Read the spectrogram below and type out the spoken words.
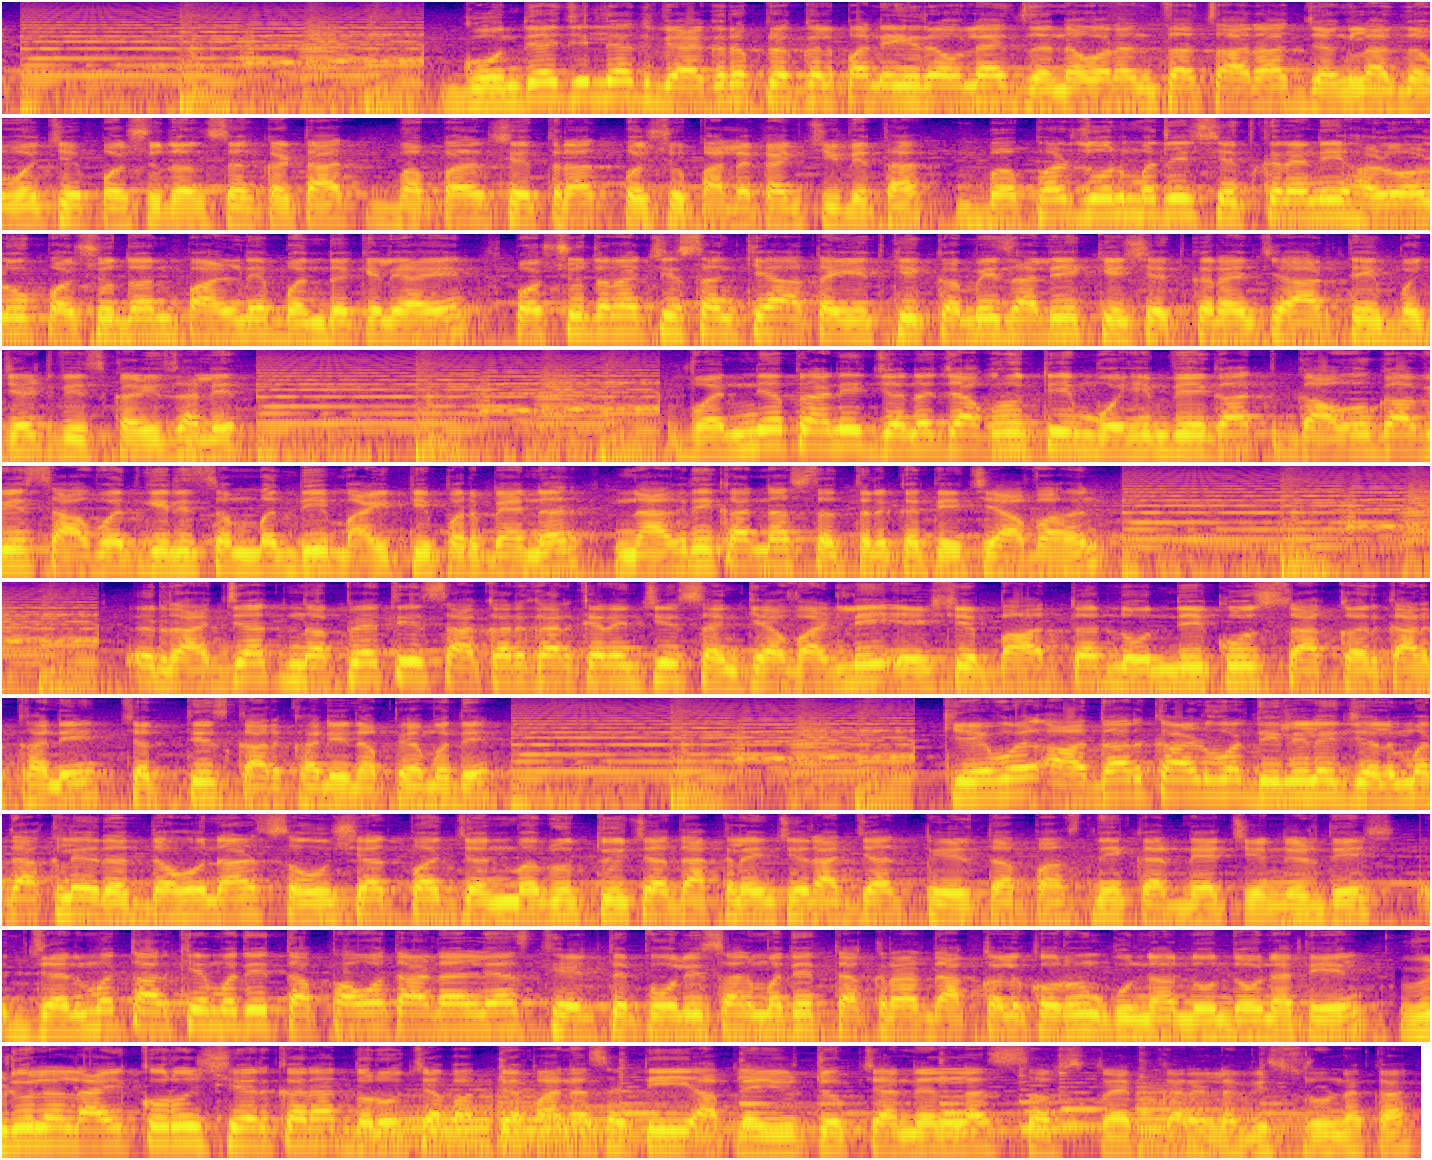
गोंदिया जिल्ह्यात व्याघ्र प्रकल्पाने हिरवलाय जनावरांचा चारा जंगलाजवळचे पशुधन संकटात बफर क्षेत्रात पशुपालकांची व्यथा. बफर झोनमधील शेतकऱ्यांनी हळूहळू पशुधन पाळणे बंद केले आहे. पशुधनाची संख्या आता इतकी कमी झाली की शेतकऱ्यांचे आर्थिक बजेट विस्कळीत झाले. वन्य प्राणी जनजागृती मोहीम वेगात गावोगावी सावधगिरी संबंधी माहितीपर बॅनर. नागरिकांना सतर्कतेचे आवाहन. राज्यात नफ्यातील साखर कारखान्यांची संख्या वाढली. एकशे बहात्तर नोंदणीकृत साखर कारखाने छत्तीस कारखाने नफ्यामध्ये. केवळ आधार कार्डवर दिलेले जन्मदाखले रद्द होणार. संशयास्पद जन्ममृत्यूच्या दाखल्यांची राज्यात फेर तपासणी करण्याचे निर्देश. जन्मतारखेमध्ये तफावत आढळल्यास थेट पोलिसांमध्ये तक्रार दाखल करून गुन्हा नोंदवण्यात येईल. व्हिडिओला लाईक करून शेअर करा. दररोजच्या बातम्या पाहण्यासाठी आपल्या युट्यूब चॅनलला सबस्क्राईब करायला विसरू नका.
